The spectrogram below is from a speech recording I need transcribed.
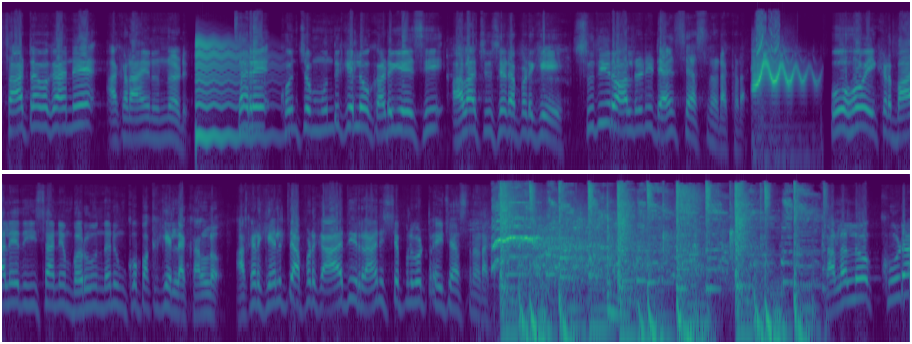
స్టార్ట్ అవ్వగానే అక్కడ ఆయన ఉన్నాడు. సరే కొంచెం ముందుకెళ్ళి ఒక అడుగు వేసి అలా చూసేటప్పటికి సుధీర్ ఆల్రెడీ డాన్స్ చేస్తున్నాడు అక్కడ. ఓహో ఇక్కడ బాలేదు ఈశాన్యం బరువు ఉందని ఇంకో పక్కకి వెళ్ళా కళ్ళలో అక్కడికి వెళ్తే అప్పటికి ఆది రాని స్టెప్పులు కూడా ట్రై చేస్తున్నాడు అక్కడ. కళలో కూడా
